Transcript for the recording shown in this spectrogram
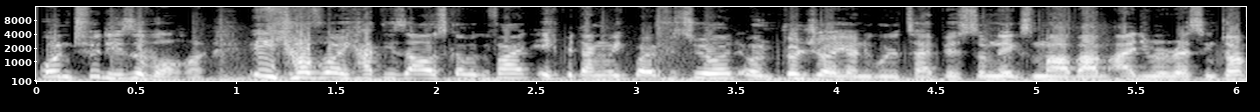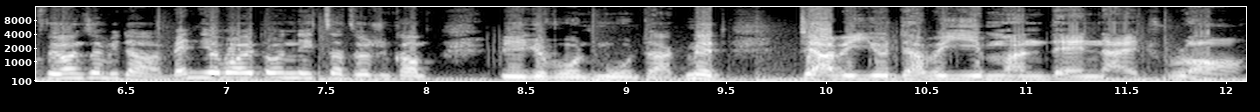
und für diese Woche. Ich hoffe, euch hat diese Ausgabe gefallen. Ich bedanke mich bei euch fürs Zuhören und wünsche euch eine gute Zeit. Bis zum nächsten Mal beim Ultimate Wrestling Talk. Wir hören uns dann wieder, wenn ihr wollt und nichts dazwischen kommt, wie gewohnt Montag mit WWE Monday Night Raw.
